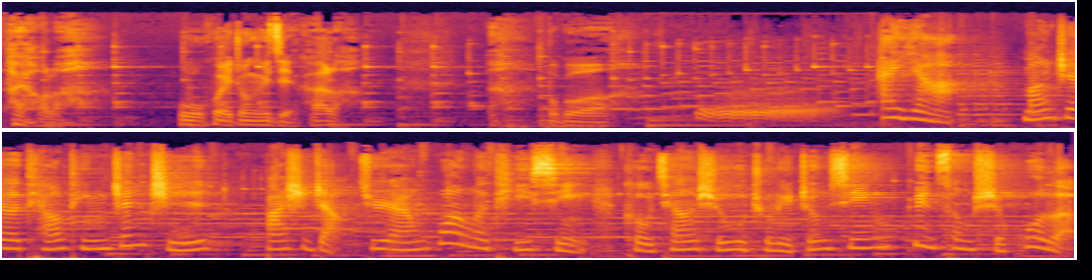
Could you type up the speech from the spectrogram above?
太好了，误会终于解开了。不过。哎呀，忙着调停争执，巴士长居然忘了提醒口腔食物处理中心运送食物了。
